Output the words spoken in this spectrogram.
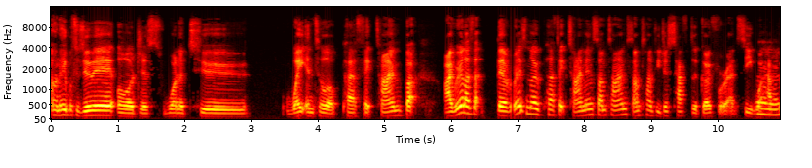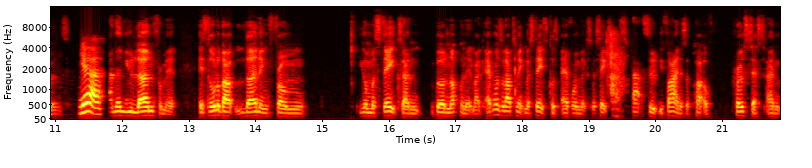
unable to do it or just wanted to wait until a perfect time. But I realized that there is no perfect timing sometimes. Sometimes you just have to go for it and see what Mm. happens. Yeah. And then you learn from it. It's all about learning from your mistakes and building up on it. Like everyone's allowed to make mistakes because everyone makes mistakes. It's absolutely fine. It's a part of process and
